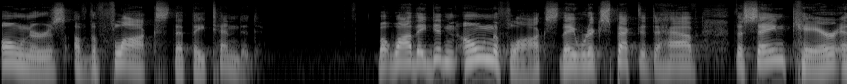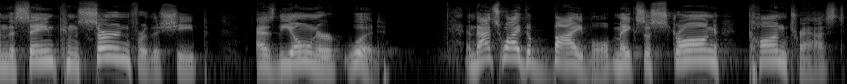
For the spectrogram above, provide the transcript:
owners of the flocks that they tended. But while they didn't own the flocks, they were expected to have the same care and the same concern for the sheep as the owner would. And that's why the Bible makes a strong contrast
